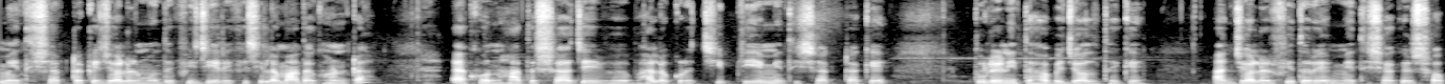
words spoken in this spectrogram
মেথি শাকটাকে জলের মধ্যে ভিজিয়ে রেখেছিলাম আধা ঘণ্টা। এখন হাতের সাহায্যে এইভাবে ভালো করে চিপড়িয়ে মেথি শাকটাকে তুলে নিতে হবে জল থেকে। আর জলের ভিতরে মেথি শাকের সব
